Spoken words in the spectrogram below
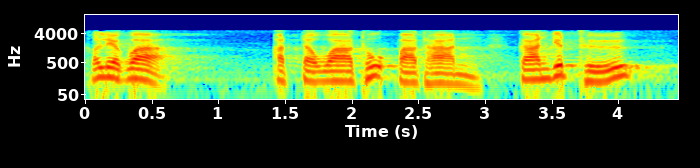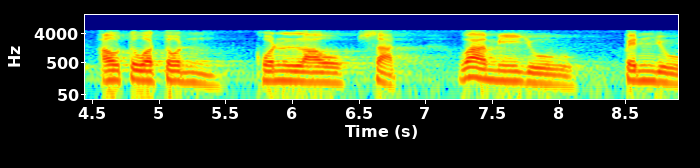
เขาเรียกว่า อัตวาทุปาทาน การยึดถือเอาตัวตน คนเราสัตว์ว่ามีอยู่เป็นอยู่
